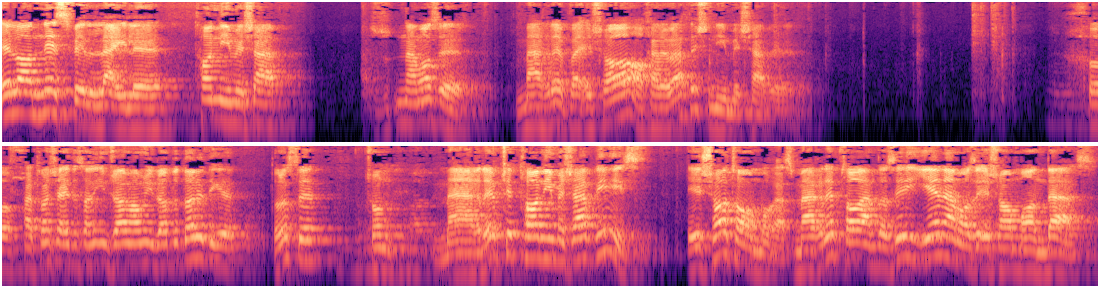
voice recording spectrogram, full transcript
الا نصف لیله تا نیمه شب. نماز مغرب و عشا آخر وقتش نیمه شبه. خب حتما شهید ثانی اینجا هم همون ایراد داره دیگه. درسته؟ چون مغرب چه تا نیمه شب نیست. عشا تا اون موقع است. مغرب تا اندازه یه نماز عشا مانده است.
